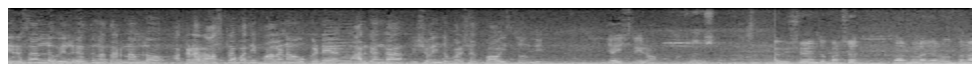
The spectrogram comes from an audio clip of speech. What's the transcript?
నిరసనలు వెల్లువెత్తున్న తరుణంలో అక్కడ రాష్ట్రపతి పాలన ఒకటే మార్గంగా విశ్వ హిందూ పరిషత్ భావిస్తుంది. జై శ్రీరామ్. విశ్వ హిందూ పరిషత్ తరఫున జరుగుతున్న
